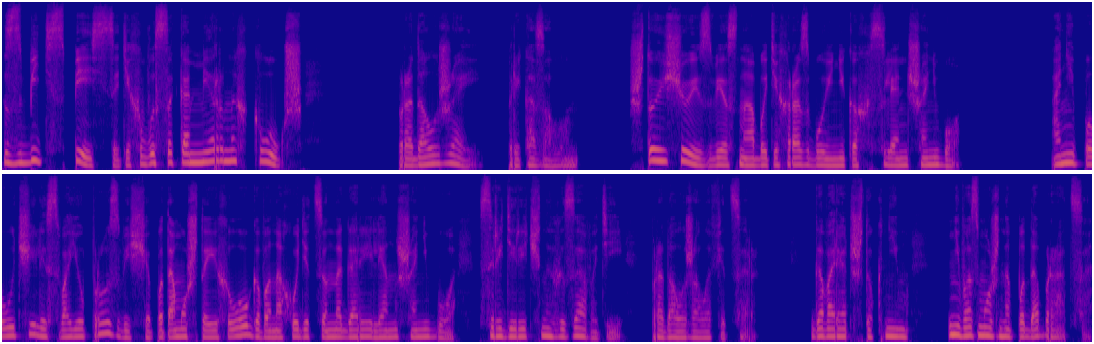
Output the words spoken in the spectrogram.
сбить спесь с этих высокомерных клуш. «Продолжай», — приказал он. «Что еще известно об этих разбойниках с Ляньшаньбо?» Они получили свое прозвище, потому что их логово находится на горе Ляншаньбо, среди речных заводей, продолжал офицер. Говорят, что к ним невозможно подобраться.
